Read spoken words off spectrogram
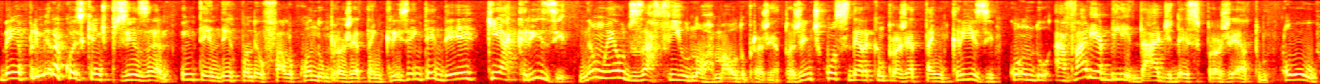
Bem, a primeira coisa que a gente precisa entender quando eu falo quando um projeto está em crise é entender que a crise não é o desafio normal do projeto. A gente considera que um projeto está em crise quando a variabilidade desse projeto ou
